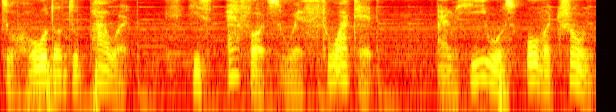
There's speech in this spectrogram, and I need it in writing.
to hold on to power, his efforts were thwarted and he was overthrown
